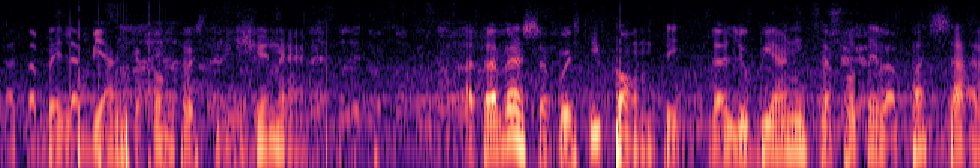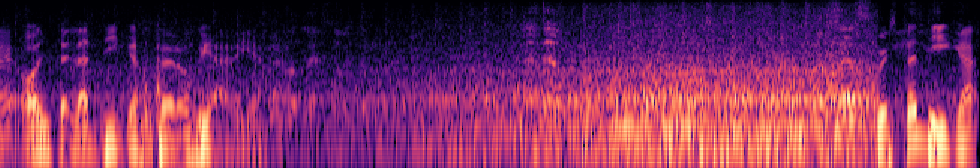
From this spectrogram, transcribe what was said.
la tabella bianca con tre strisce nere. Attraverso questi ponti la Ljubljanica poteva passare oltre la diga ferroviaria. Questa diga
